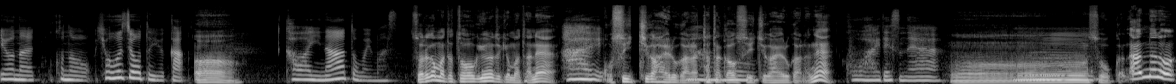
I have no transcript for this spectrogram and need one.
ようなこの表情というか可愛いなと思います。それがまた闘牛の時またね、はい、こうスイッチが入るから戦うスイッチが入るからね。怖いですね。うん。そうか。あんなの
